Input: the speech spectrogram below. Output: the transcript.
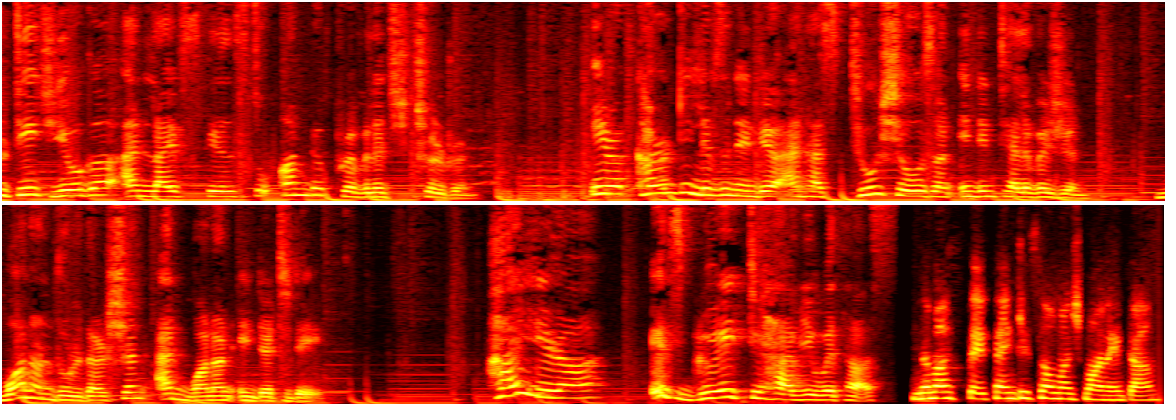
to teach yoga and life skills to underprivileged children. Ira currently lives in India and has two shows on Indian television one on Doordarshan and one on India Today. Hi, Ira. It's great to have you with us. Namaste. Thank you so much, Monica.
